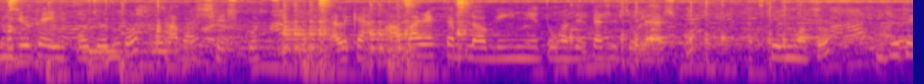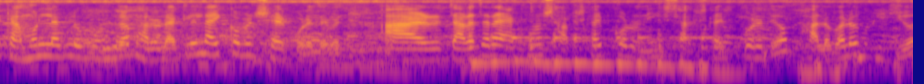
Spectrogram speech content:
ভিডিওটা এই পর্যন্ত আবার শেষ করছি। কালকে আবার একটা ব্লগিং নিয়ে তোমাদের কাছে চলে আসব। আজকের মতো। ভিডিওটা কেমন লাগল বন্ধুরা? ভালো লাগলে লাইক কমেন্ট শেয়ার করে দেবেন। আর যারা যারা এখনও সাবস্ক্রাইব করে দিও ভালো ভালো ভিডিও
